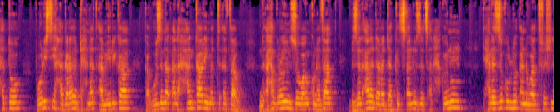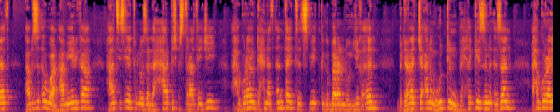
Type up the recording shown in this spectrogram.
ሕቶ ፖሊሲ ሃገራዊ ድሕነት ኣሜሪካ ካብኡ ዝነቐለ ሓንካሪ ምትእታው ንኣህጉራዊን ዞባውን ኩነታት ብዝለዓለ ደረጃ ክፀሉ ዝፀንሐ ኮይኑ ድሕሪ እዚ ኩሉ ዕንወት ፍሽለት ኣብዚ እዋን ኣሜሪካ ሃንፂፀ ትብሎ ዘላ ሓድሽ እስትራቴጂ ኣህጉራዊ ድሕነት እንታይ ትፅቢት ክግበረሉ ይኽእል? ብደረጃ ዓለም ውድን ብሕጊ ዝምእዘን ኣሕጉራዊ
